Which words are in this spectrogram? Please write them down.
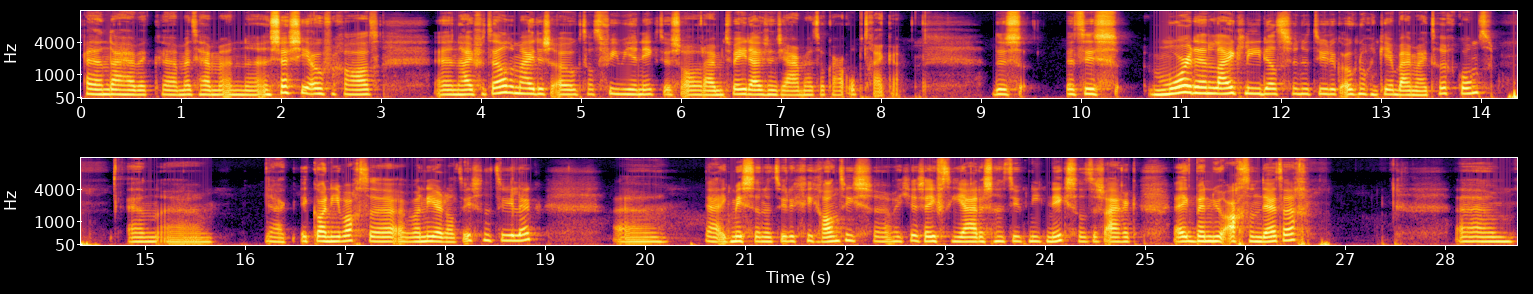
En daar heb ik uh, met hem een, een, sessie over gehad. En hij vertelde mij dus ook dat Phoebe en ik dus al ruim 2000 jaar met elkaar optrekken. Dus het is more than likely dat ze natuurlijk ook nog een keer bij mij terugkomt. En uh, ja, ik kan niet wachten wanneer dat is natuurlijk. Uh, ja, ik miste natuurlijk gigantisch. Weet je, 17 jaar is natuurlijk niet niks. Dat is eigenlijk. ik ben nu 38. Um,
